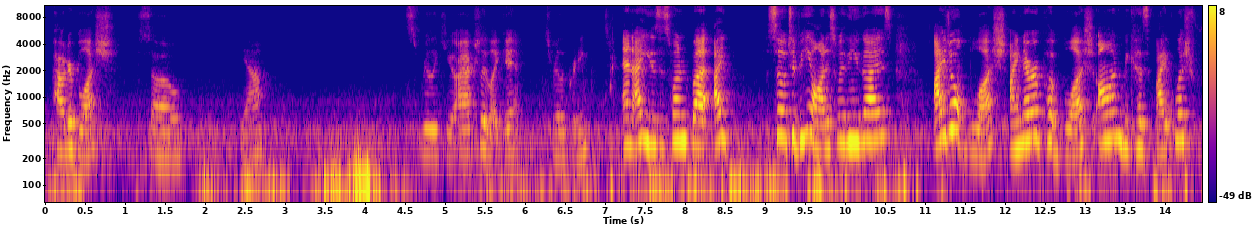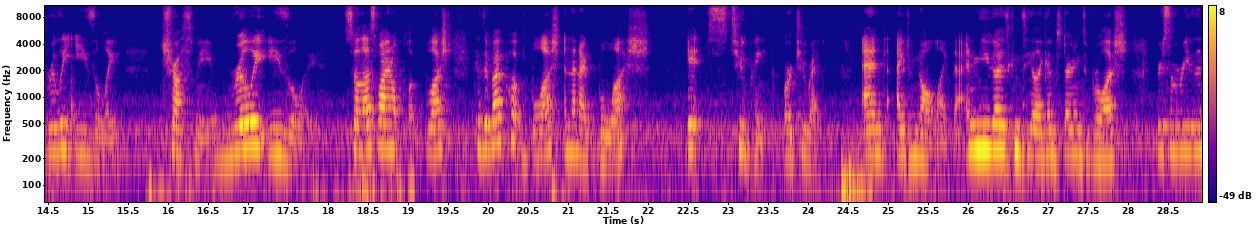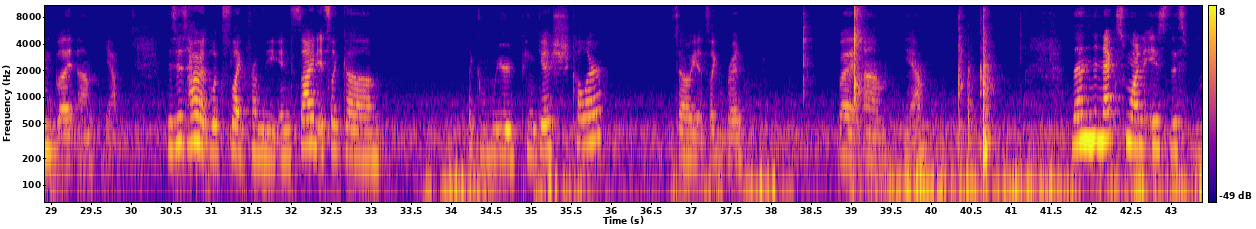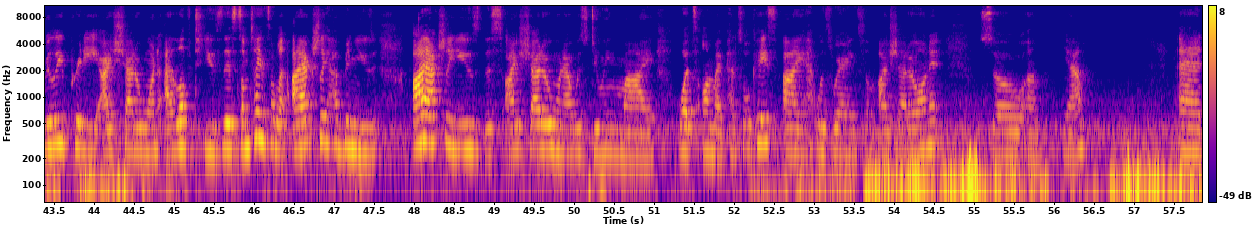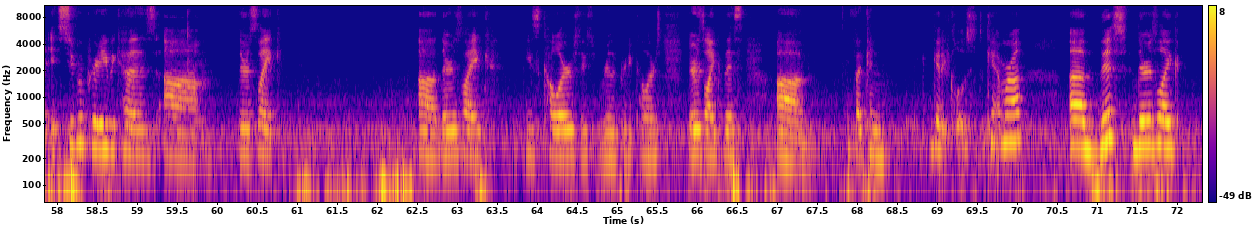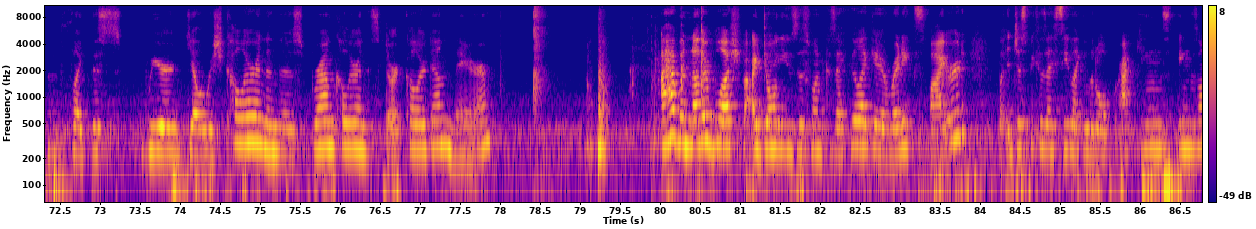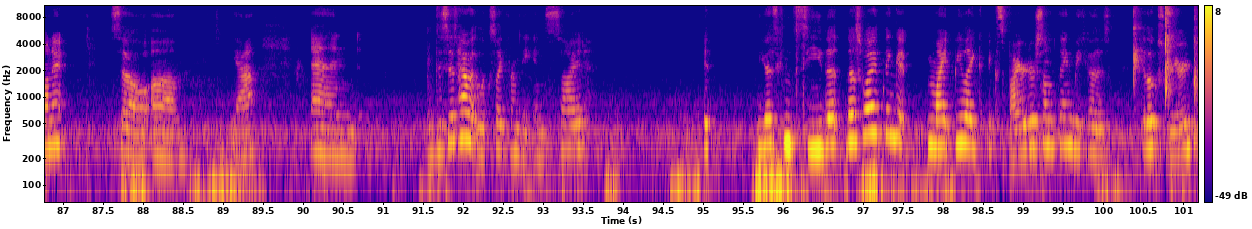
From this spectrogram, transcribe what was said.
powder blush. So yeah, it's really cute. I actually like it. It's really pretty. And I use this one, but I, so to be honest with you guys, I don't blush. I never put blush on because I blush really easily. Trust me, really easily. So that's why I don't put blush. Because if I put blush and then I blush, it's too pink or too red. And I do not like that. And you guys can see like I'm starting to blush for some reason. But um, yeah. This is how it looks like from the inside. It's like a, like a weird pinkish color. So yeah, it's like red. But um, yeah. Then the next one is this really pretty eyeshadow one. I love to use this. Sometimes I, I actually have been using, I actually used this eyeshadow when I was doing my what's on my pencil case. I was wearing some eyeshadow on it. So um, yeah. and it's super pretty because um, there's like uh, there's like these colors, these really pretty colors. There's like this, um, if I can get it close to the camera, uh, this there's like like this weird yellowish color and then this brown color and this dark color down there. I have another blush, but I don't use this one because I feel like it already expired, but just because I see like little crackings things on it. So, um, yeah. And this is how it looks like from the inside. It, you guys can see that. That's why I think it might be like expired or something because it looks weird.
